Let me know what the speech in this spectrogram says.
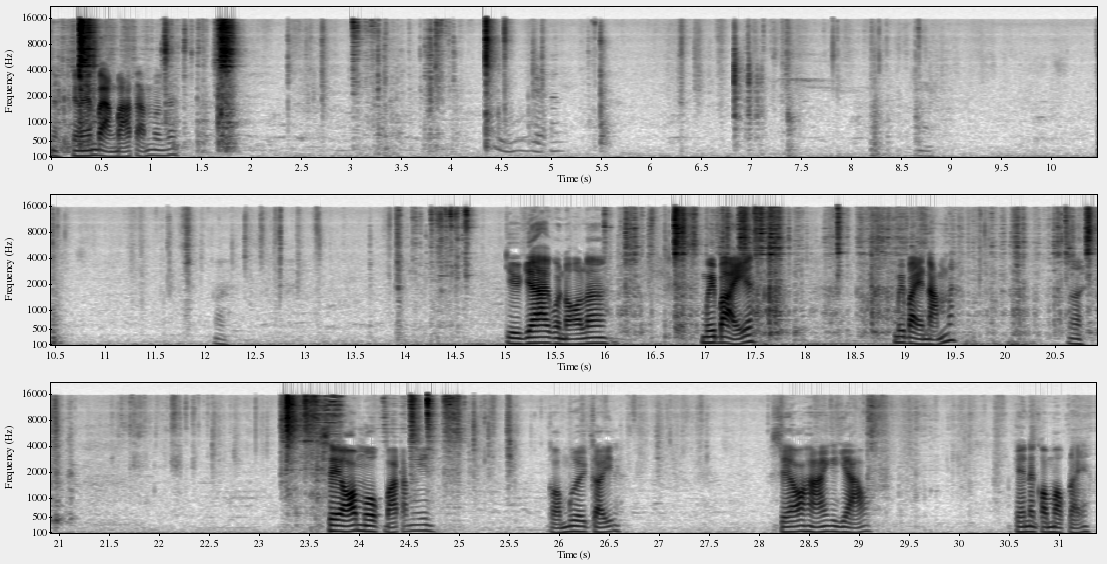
Nè, cho em bảng ba trăm luôn đấy Ừ, dạ chiều dài của nó là 17 17 nắm đó. rồi. CO1 300 nghìn. Có 10 cây này. CO2 cái giáo cái này có mộc đấy.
